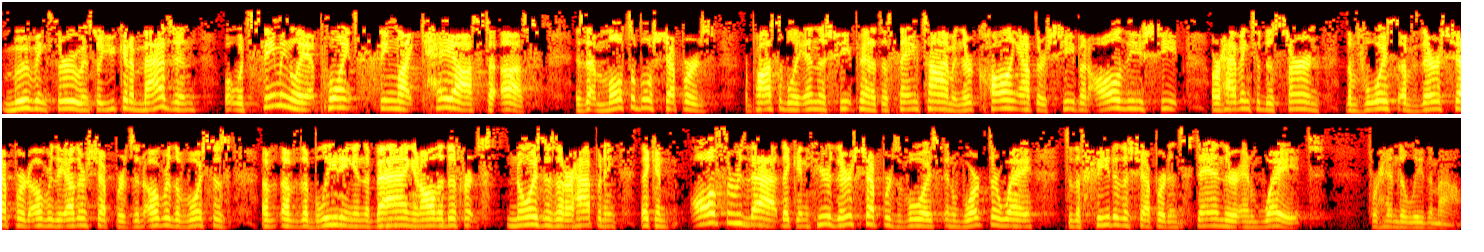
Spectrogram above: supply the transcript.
moving through. And so you can imagine what would seemingly at points seem like chaos to us is that multiple shepherds possibly in the sheep pen at the same time, and they're calling out their sheep, and all these sheep are having to discern the voice of their shepherd over the other shepherds and over the voices of, of the bleating and the bang and all the different noises that are happening. They can, all through that, they can hear their shepherd's voice and work their way to the feet of the shepherd and stand there and wait for him to lead them out.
